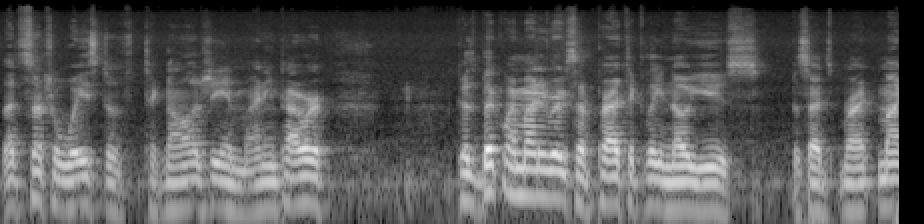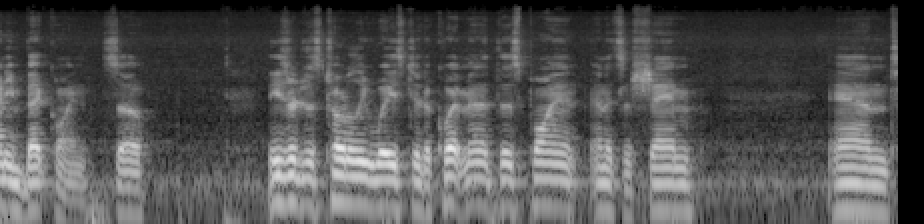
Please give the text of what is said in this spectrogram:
That's such a waste of technology and mining power because Bitcoin mining rigs have practically no use besides mining Bitcoin. So these are just totally wasted equipment at this point, and it's a shame. And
